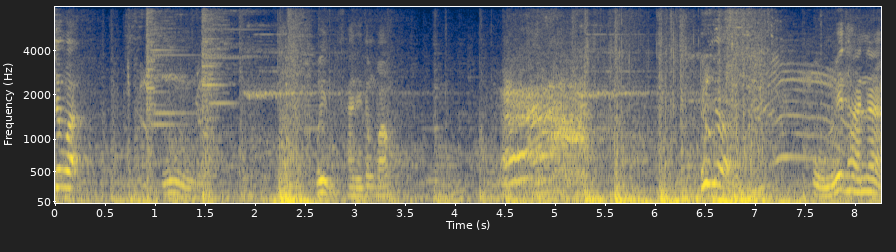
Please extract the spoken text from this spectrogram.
จังหวะอืมอุ้ยทางนี้ต้องบัฟเฮ้ยโอ้ไม่ทันอะ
